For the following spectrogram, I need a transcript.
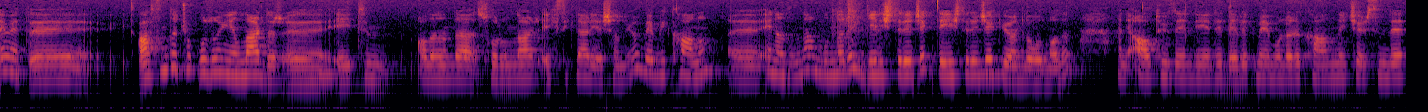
Evet, e, aslında çok uzun yıllardır e, eğitim alanında sorunlar, eksikler yaşanıyor ve bir kanun e, en azından bunları geliştirecek, değiştirecek yönde olmalı. Hani 657 Devlet Memurları Kanunu içerisinde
